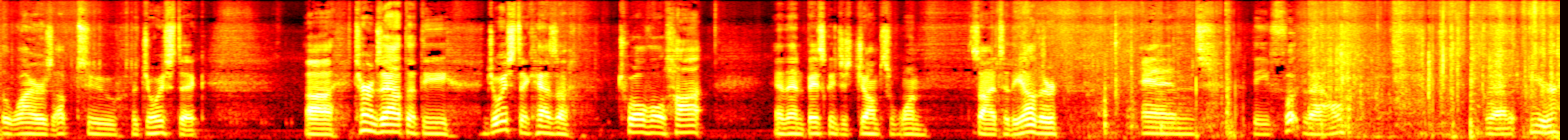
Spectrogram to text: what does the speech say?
the wires up to the joystick. Uh, turns out that the joystick has a 12 volt hot and then basically just jumps one side to the other. And the foot valve, grab it here.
